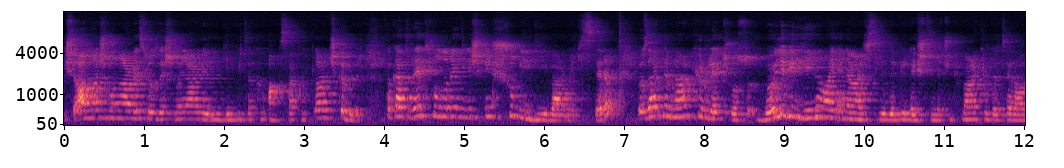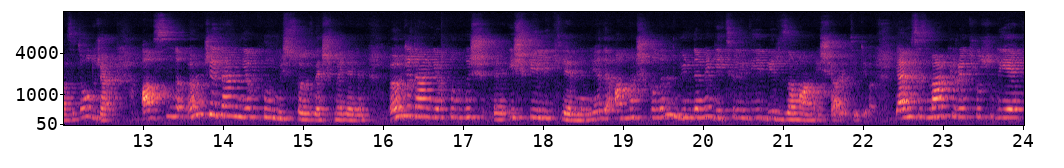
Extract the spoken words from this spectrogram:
İşte anlaşmalar ve sözleşmelerle ilgili bir takım aksaklıklar çıkabilir. Fakat retrolara ilişkin şu bilgiyi vermek isterim. Özellikle Merkür retrosu böyle bir yeni ay enerjisiyle de birleştiğinde çünkü Merkür de terazide olacak. Aslında önceden yapılmış sözleşmelerin, önceden yapılmış e, işbirliklerinin ya da anlaşmaların gündeme getirildiği bir zamana işaret ediyor. Yani siz Merkür Retrosu diye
